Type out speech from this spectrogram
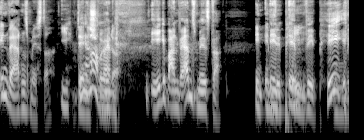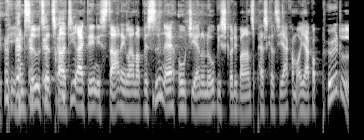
en verdensmester i Dennis. Schröder. Ikke bare en verdensmester, En MVP. en MVP. MVP. Han ser ud til at træde direkte ind i starting lineup ved siden af OG Anunobi, Scotty Barnes, Pascal Siakam og Jakob Pøtl.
